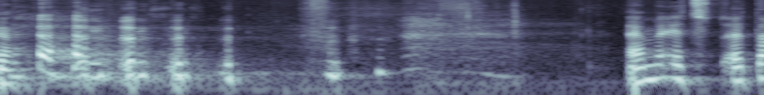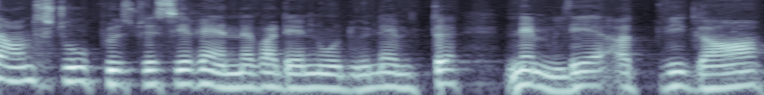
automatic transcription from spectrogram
Et, et annet stort pluss ved Sirene var det noe du nevnte, nemlig at vi ga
